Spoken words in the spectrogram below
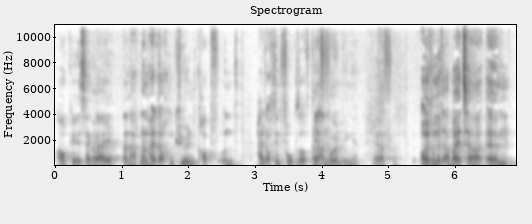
Ah, okay, ist ja, ja, geil. Dann hat man halt auch einen kühlen Kopf und halt auch den Fokus auf die ja, anderen voll. Dinge. Eure Mitarbeiter, ähm,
